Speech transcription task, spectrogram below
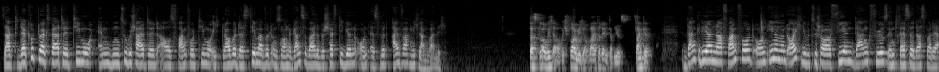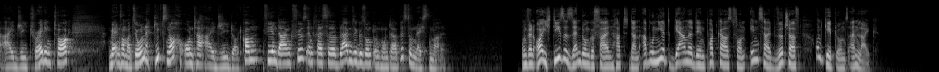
Sagt der Krypto-Experte Timo Emden, zugeschaltet aus Frankfurt. Timo, ich glaube, das Thema wird uns noch eine ganze Weile beschäftigen und es wird einfach nicht langweilig. Das glaube ich auch. Ich freue mich auf weitere Interviews. Danke. Danke dir nach Frankfurt und Ihnen und euch, liebe Zuschauer, vielen Dank fürs Interesse. Das war der IG Trading Talk. Mehr Informationen gibt's noch unter ig.com. Vielen Dank fürs Interesse. Bleiben Sie gesund und munter. Bis zum nächsten Mal. Und wenn euch diese Sendung gefallen hat, dann abonniert gerne den Podcast von Inside Wirtschaft und gebt uns ein Like.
